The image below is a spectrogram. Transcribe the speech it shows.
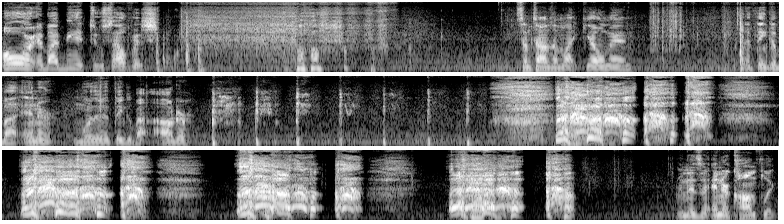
Or am I being too selfish? Sometimes I'm like, yo, man, I think about inner more than I think about outer. and there's an inner conflict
